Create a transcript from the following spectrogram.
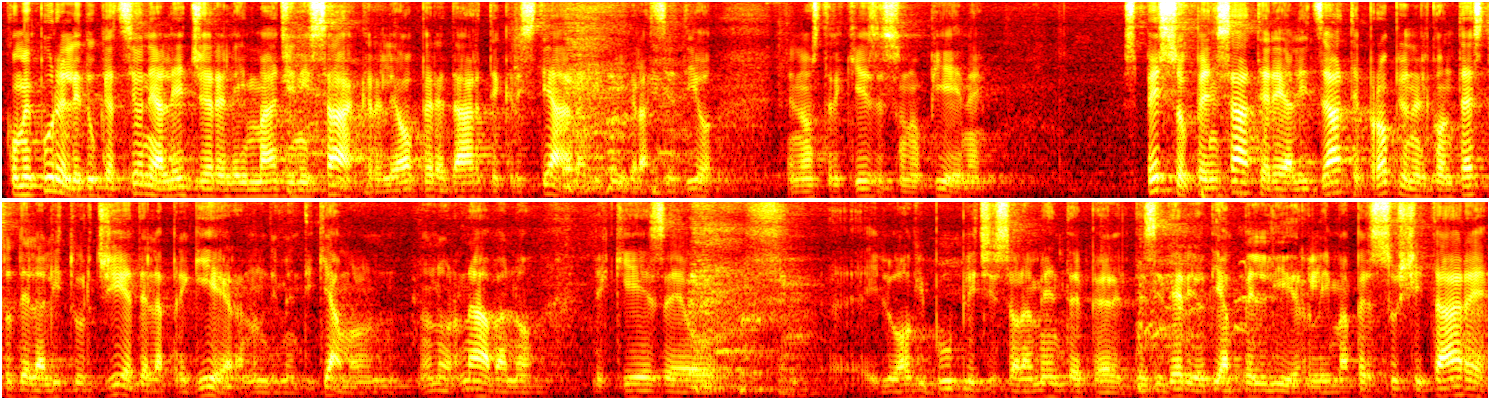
come pure l'educazione a leggere le immagini sacre, le opere d'arte cristiana, di cui grazie a Dio le nostre chiese sono piene spesso pensate e realizzate proprio nel contesto della liturgia e della preghiera, non dimentichiamolo, non ornavano le chiese o eh, i luoghi pubblici solamente per il desiderio di abbellirli, ma per suscitare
